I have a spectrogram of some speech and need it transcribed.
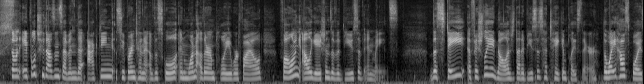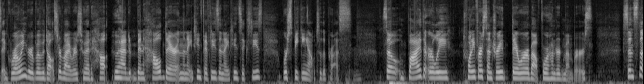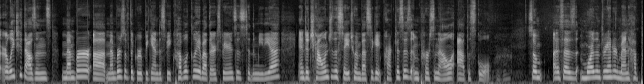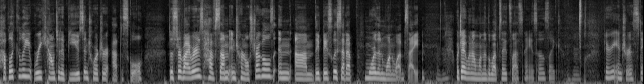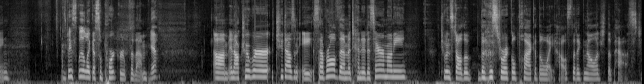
So in April 2007, the acting superintendent of the school and one other employee were filed following allegations of abuse of inmates. The state officially acknowledged that abuses had taken place there. The White House Boys, a growing group of adult survivors who had hel- who had been held there in the 1950s and 1960s, were speaking out to the press. Mm-hmm. So by the early 21st century, there were about 400 members. Since the early 2000s, member uh, members of the group began to speak publicly about their experiences to the media and to challenge the state to investigate practices and personnel at the school. So uh, it says more than 300 men have publicly recounted abuse and torture at the school. The survivors have some internal struggles, and um, they basically set up more than one website, which I went on one of the websites last night. So I was like, very interesting. It's basically like a support group for them. Yeah. Um, in October 2008, several of them attended a ceremony to install the, the historical plaque at the White House that acknowledged the past.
